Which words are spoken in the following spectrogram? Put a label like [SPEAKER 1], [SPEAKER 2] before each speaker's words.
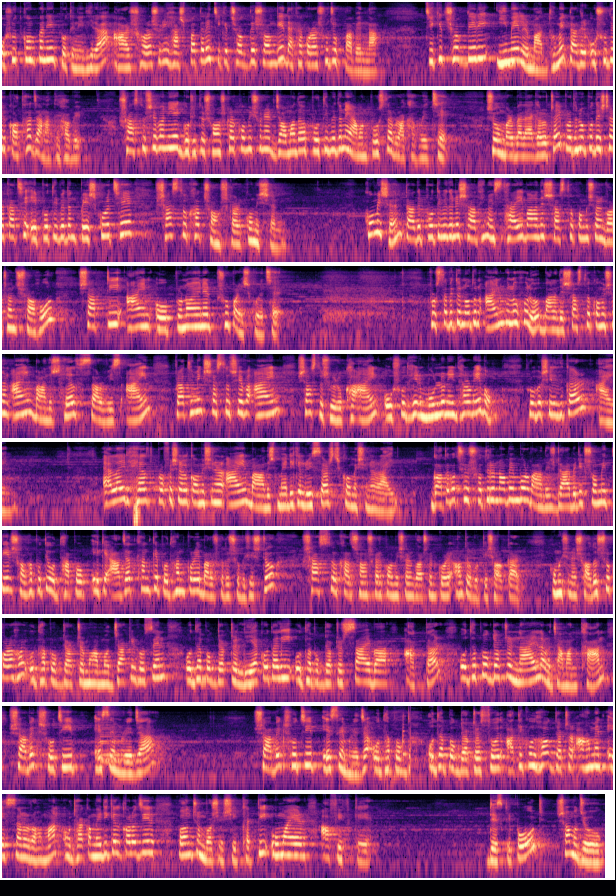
[SPEAKER 1] ওষুধ কোম্পানির প্রতিনিধিরা আর সরাসরি হাসপাতালে চিকিৎসকদের সঙ্গে দেখা করার সুযোগ পাবেন না। চিকিৎসকদেরই ইমেলের মাধ্যমে তাদের ওষুধের কথা জানাতে হবে। স্বাস্থ্যসেবা নিয়ে গঠিত সংস্কার কমিশনের জমা দেওয়া প্রতিবেদনে এমন প্রস্তাব রাখা হয়েছে। সোমবার বেলা এগারোটায় প্রধান উপদেষ্টার কাছে এই প্রতিবেদন পেশ করেছে স্বাস্থ্য খাত সংস্কার কমিশন। কমিশন তাদের প্রতিবেদনে স্বাধীন ও স্থায়ী বাংলাদেশ স্বাস্থ্য কমিশন গঠন সহ সাতটি আইন ও প্রণয়নের সুপারিশ করেছে। প্রস্তাবিত নতুন আইনগুলো হলো বাংলাদেশ স্বাস্থ্য কমিশন আইন, বাংলাদেশ হেলথ সার্ভিস আইন, প্রাথমিক স্বাস্থ্যসেবা আইন, স্বাস্থ্য সুরক্ষা আইন ওষুধের মূল্য নির্ধারণ এবং প্রবেশাধিকার আইন। অ্যালাইড হেলথ প্রফেশনাল কমিশনার আইন, বাংলাদেশ মেডিকেল রিসার্চ কমিশনার আইন। গত বছর সতেরো নভেম্বর বাংলাদেশ ডায়াবেটিক সমিতির সভাপতি অধ্যাপক এ কে আজাদ খানকে প্রধান করে বারো সদস্য বিশিষ্ট স্বাস্থ্য খাত সংস্কার কমিশন গঠন করে অন্তর্বর্তী সরকার। কমিশনের সদস্য করা হয় অধ্যাপক ডক্টর মোহাম্মদ জাকির হোসেন, অধ্যাপক ডক্টর লিয়াকত আলী, অধ্যাপক ডক্টর সাইবা আক্তার, অধ্যাপক ডক্টর নাইলা জামান খান, সাবেক সচিব এস এম রেজা, সাবেক সচিব এস এম রেজা, অধ্যাপক অধ্যাপক ডক্টর সৈয়দ আতিকুল হক, ডক্টর আহমেদ এহসানুর রহমান ও ঢাকা মেডিকেল কলেজের পঞ্চম বর্ষের শিক্ষার্থী উমায়ের আফিফকে। Desk report সমযোগ।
